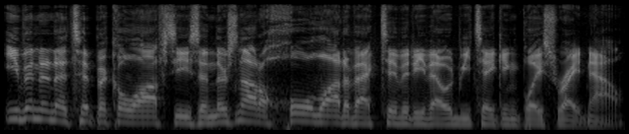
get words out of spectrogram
Even in a typical offseason, there's not a whole lot of activity that would be taking place right now.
